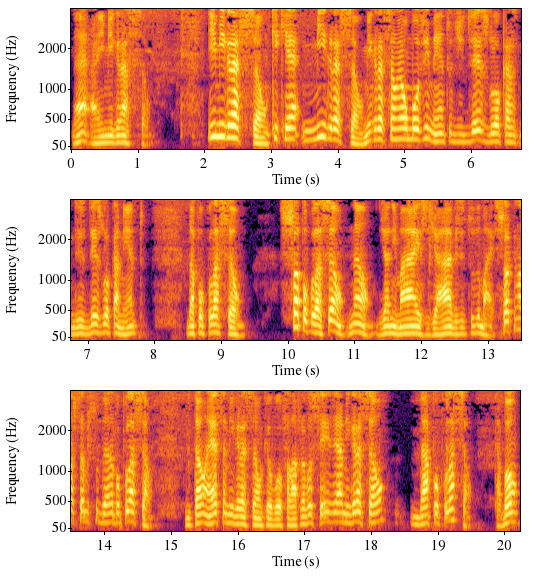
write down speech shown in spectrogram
né? a imigração. Imigração, o que, que é migração? Migração é o movimento de, desloca, de deslocamento da população. Só população? Não, de animais, de aves e tudo mais. Só que nós estamos estudando a população. Então, essa migração que eu vou falar para vocês é a migração da população, tá bom?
